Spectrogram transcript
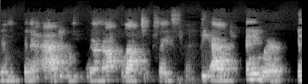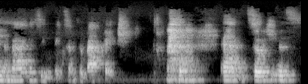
in, in, an ad. We, we are not allowed to place the ad anywhere in the magazine except the back page. and so he was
